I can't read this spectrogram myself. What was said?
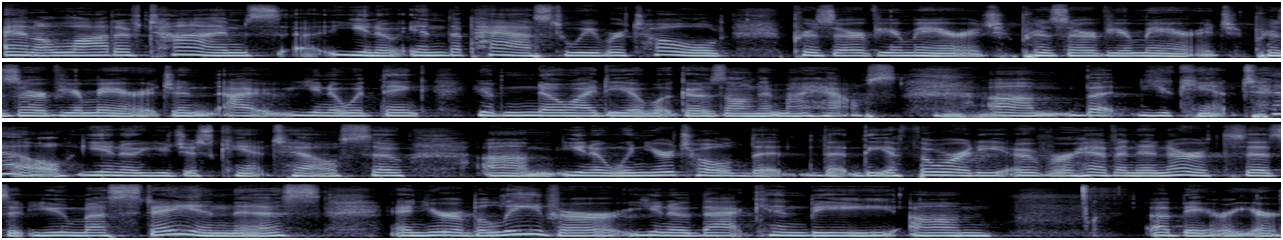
And a lot of times, uh, you know, in the past, we were told, preserve your marriage, preserve your marriage, preserve your marriage. And I, you know, would think you have no idea what goes on in my house. Mm-hmm. Um, but you can't tell, you know, you just can't tell. So, um, you know, when you're told that, that the authority over heaven and earth says that you must stay in this and you're a believer, you know, that can be um, a barrier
